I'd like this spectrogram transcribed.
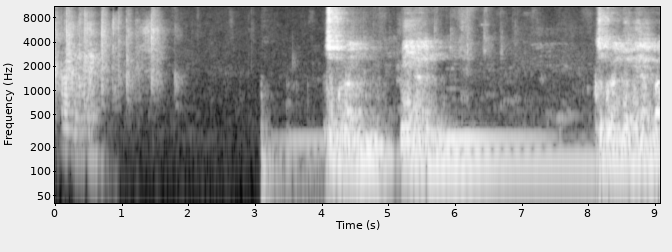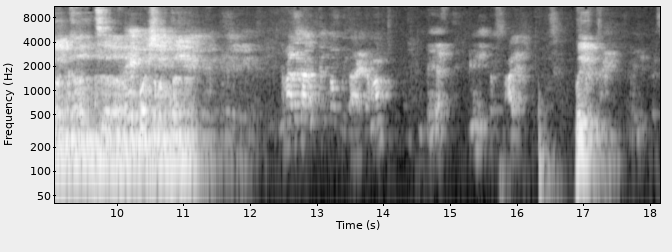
شكرا جزيلا شكرا جزيلا شكرا جزيلا بركات آه، مباشرة جماعة ده كان ال TED Talk بتاعي تمام؟ انتهينا minute بس معلش طيب minute بس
